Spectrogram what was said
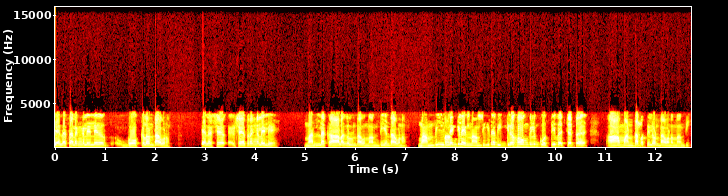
ചില സ്ഥലങ്ങളിൽ ഗോക്കൾ ഉണ്ടാവണം ചില ക്ഷേ- ക്ഷേത്രങ്ങളിൽ നല്ല കാളകൾ ഉണ്ടാവും നന്ദി ഉണ്ടാവണം നന്ദി ഇല്ലെങ്കിൽ നന്ദിയുടെ വിഗ്രഹമെങ്കിലും കൊത്തി വെച്ചിട്ട് ആ മണ്ഡപത്തിൽ ഉണ്ടാവണം നന്ദി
